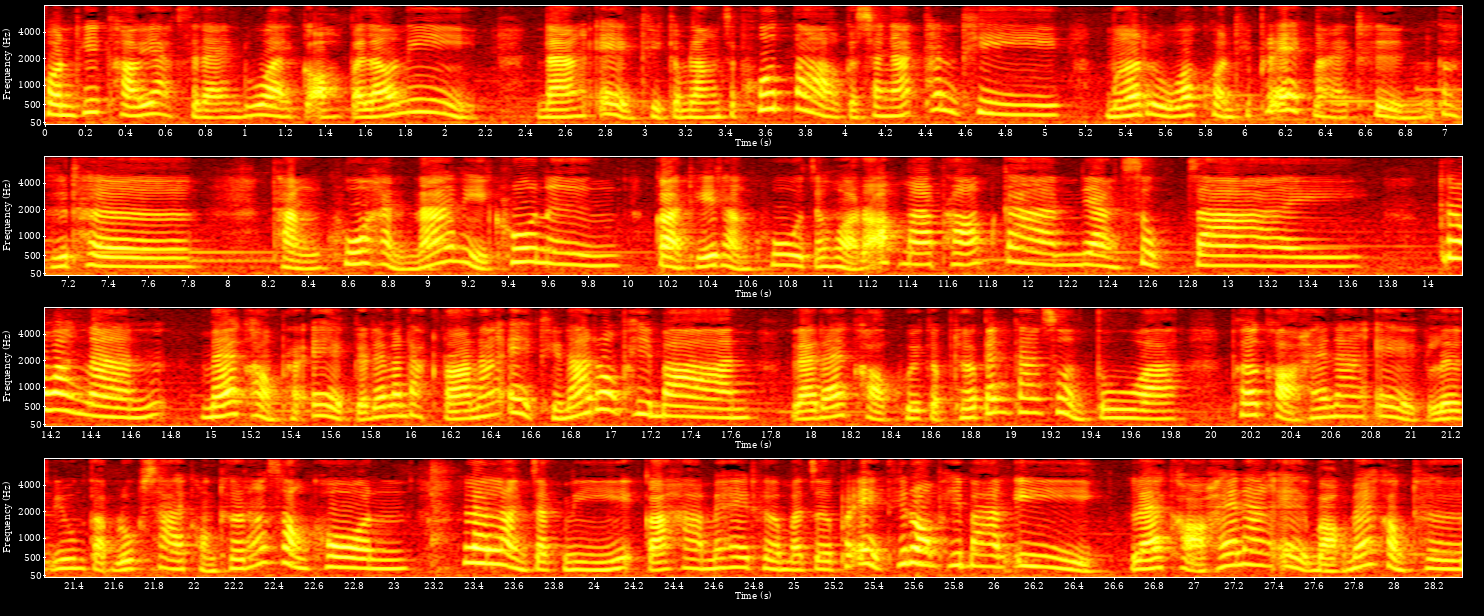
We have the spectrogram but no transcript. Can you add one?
คนที่เขาอยากแสดงด้วยก็ออกไปแล้วนี่ นางเอกที่กำลังจะพูดต่อก็ชะงักทันที เมื่อรู้ว่าคนที่พระเอกหมายถึงก็คือเธอ ทั้งคู่หันหน้าหนีครู่หนึ่งก่อนที่ทั้งคู่จะหัวเราะออกมาพร้อมกันอย่างสุขใจ ระหว่างนั้นแม่ของพระเอกก็ได้มาดักรอนางเอกที่หน้าโรงพยาบาล และได้ขอคุยกับเธอเป็นการส่วนตัว เพื่อขอให้นางเอกเลิกยุ่งกับลูกชายของเธอทั้งสองคน และหลังจากนี้ก็ห้ามไม่ให้เธอมาเจอพระเอกที่โรงพยาบาลอีก และขอให้นางเอกบอกแม่ของเธอ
